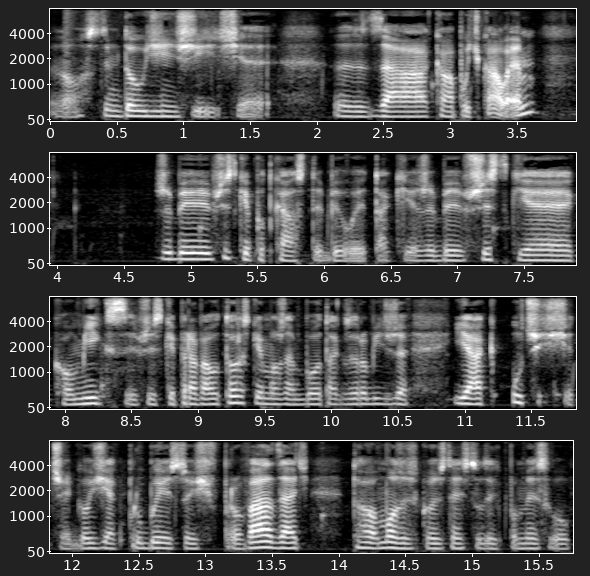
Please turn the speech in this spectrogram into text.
no, z tym dołdzińsi się zakapućkałem żeby wszystkie podcasty były takie, żeby wszystkie komiksy, wszystkie prawa autorskie można było tak zrobić, że jak uczysz się czegoś, jak próbujesz coś wprowadzać, to możesz korzystać z cudzych pomysłów.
